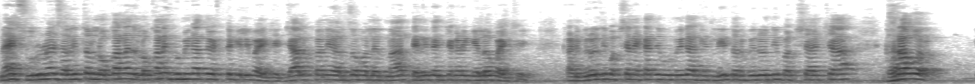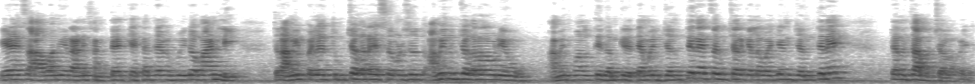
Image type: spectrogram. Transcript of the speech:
नाही सुरू नाही झाली तर लोकांना लोकांनी भूमिका व्यक्त केली पाहिजे. ज्या लोकांनी अर्ज भरलेत ना त्यांनी त्यांच्याकडे गेलं पाहिजे. कारण विरोधी पक्षाने एखादी भूमिका घेतली तर विरोधी पक्षाच्या घरावर येण्याचं आव्हान हे राणे सांगतायत की एखादी आम्ही भूमिका मांडली तर आम्ही पहिले तुमच्या घरा समोर आम्ही तुमच्या घरावर येऊ. आम्ही तुम्हाला ते धमकी देऊ. त्यामुळे जनतेने याचा विचार केला पाहिजे आणि जनतेने त्यांना जाब विचारला पाहिजे.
